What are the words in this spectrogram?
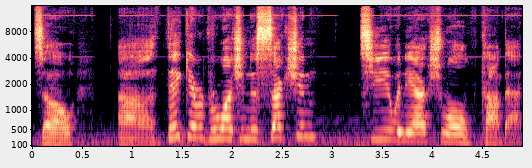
So uh, thank you everyone for watching this section. See you in the actual combat.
